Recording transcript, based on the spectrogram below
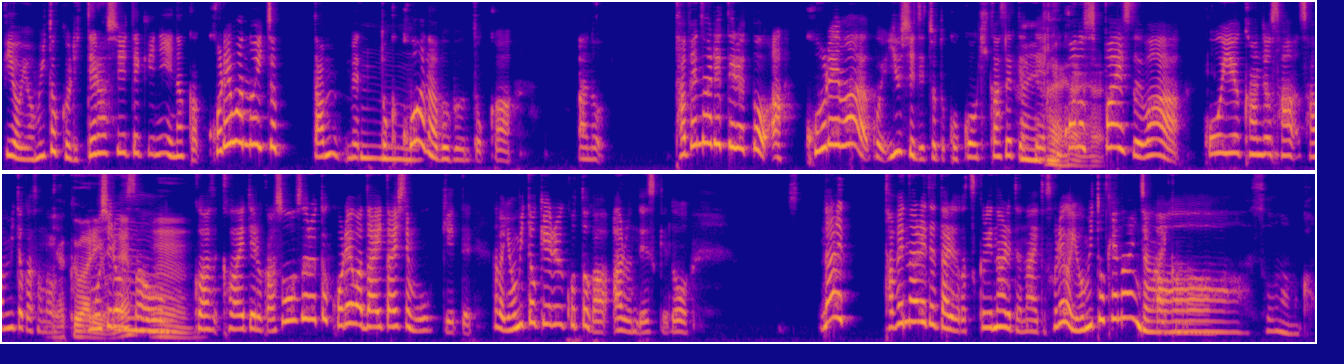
ピを読み解くリテラシー的になんかこれは抜いちゃダメとか、うん。コアな部分とか、あの、食べ慣れてると、あ、これは、こう油脂でちょっとここを効かせてて、はいはいはいここのスパイスは、こういう感情、さ酸味とかその、面白さをうん。加加えてるから、そうするとこれは代替しても OK って、なんか読み解けることがあるんですけど、慣れ、食べ慣れてたりとか作り慣れてないと、それが読み解けないんじゃないかな。ああ、そうなのか。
